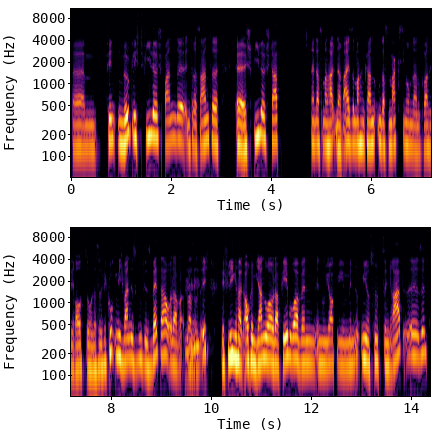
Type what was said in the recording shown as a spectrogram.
ähm, finden möglichst viele spannende, interessante äh, Spiele statt, dass man halt eine Reise machen kann, um das Maximum dann quasi rauszuholen. Das heißt, wir gucken nicht, wann ist gutes Wetter oder was, mhm. was weiß ich. Wir fliegen halt auch im Januar oder Februar, wenn in New York wie minus 15 Grad äh, sind,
